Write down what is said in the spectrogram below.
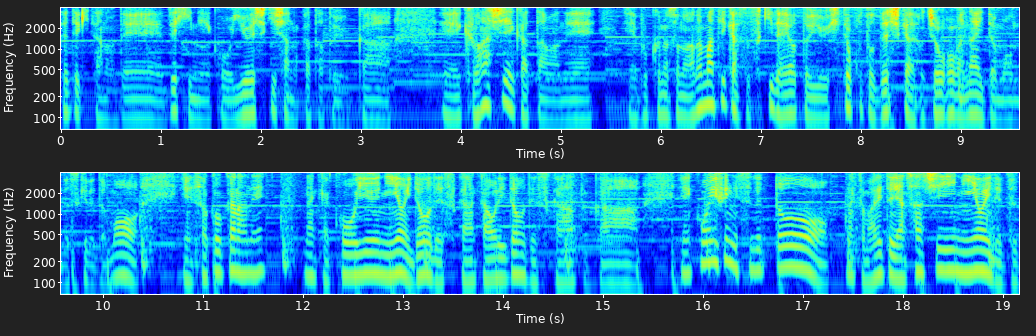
出てきたので是非ねこう有識者の方というかえー、詳しい方はね、えー、僕のそのアロマティカス好きだよという一言でしか 情報がないと思うんですけれども、えー、そこからねなんかこういう匂いどうですか？香りどうですか？とか、えこういう風にするとなんか割と優しい匂いでずっ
